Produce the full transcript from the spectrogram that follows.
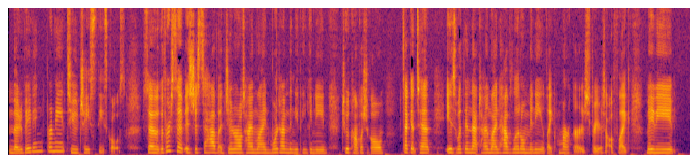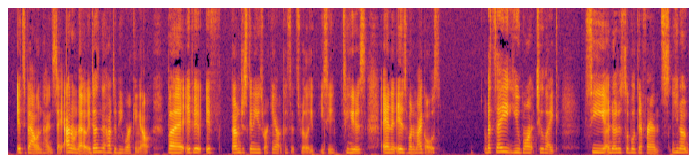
motivating for me to chase these goals. So the first tip is just to have a general timeline, more time than you think you need to accomplish a goal. Second tip is within that timeline, have little mini like markers for yourself. Like maybe it's Valentine's Day. I don't know. It doesn't have to be working out, but if it if I'm just gonna use working out because it's really easy to use and it is one of my goals. But say you want to like see a noticeable difference, you know,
